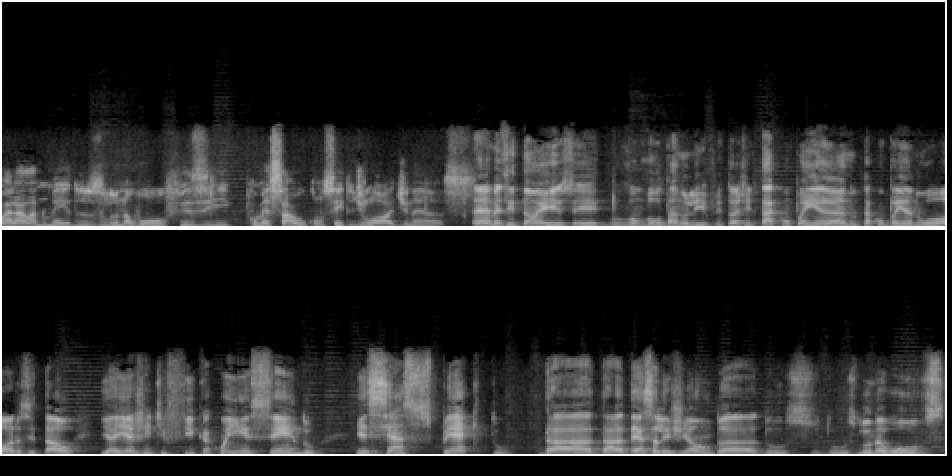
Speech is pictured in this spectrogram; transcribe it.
parar lá no meio dos Luna Wolves e começar o conceito de Lodge, né? As... É, mas então é isso. É, vamos voltar no livro. Então a gente tá acompanhando, tá acompanhando Horus e tal, e aí a gente fica conhecendo esse aspecto da, da dessa legião da, dos, dos Luna Wolves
